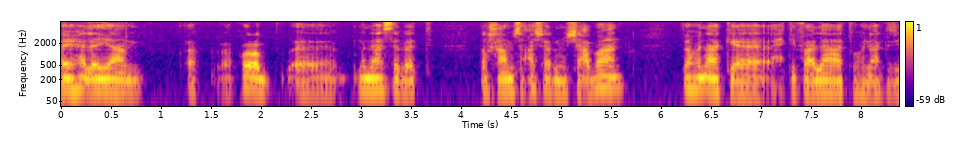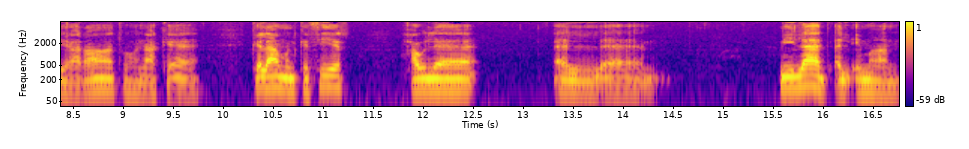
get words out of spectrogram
أي هالأيام قرب آه، مناسبة الخامس عشر من شعبان فهناك احتفالات وهناك زيارات وهناك كلام كثير حول ميلاد الإمام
